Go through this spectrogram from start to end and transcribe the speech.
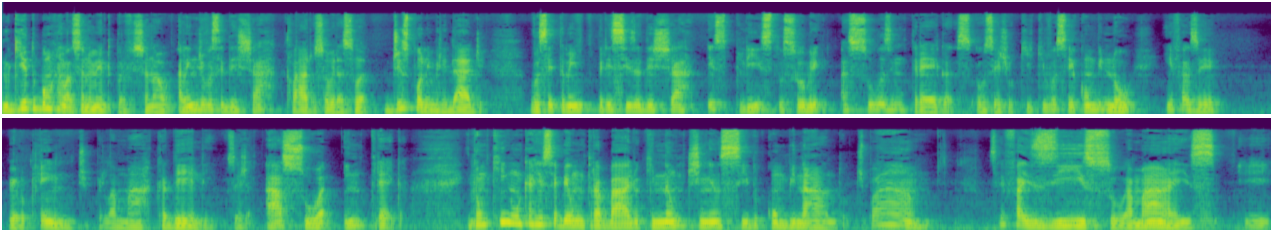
No Guia do Bom Relacionamento Profissional, além de você deixar claro sobre a sua disponibilidade, você também precisa deixar explícito sobre as suas entregas, ou seja, o que, que você combinou em fazer pelo cliente, pela marca dele, ou seja, a sua entrega. Então, quem nunca recebeu um trabalho que não tinha sido combinado? Tipo, ah, você faz isso a mais? E...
